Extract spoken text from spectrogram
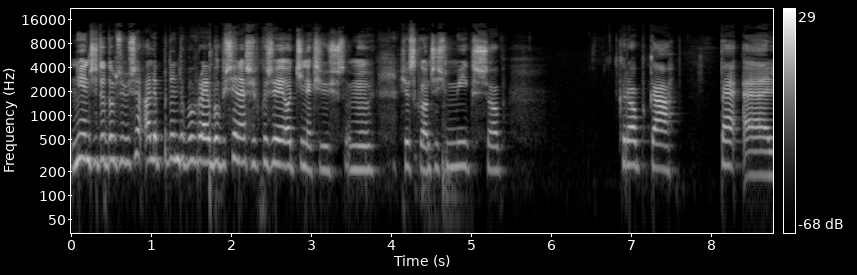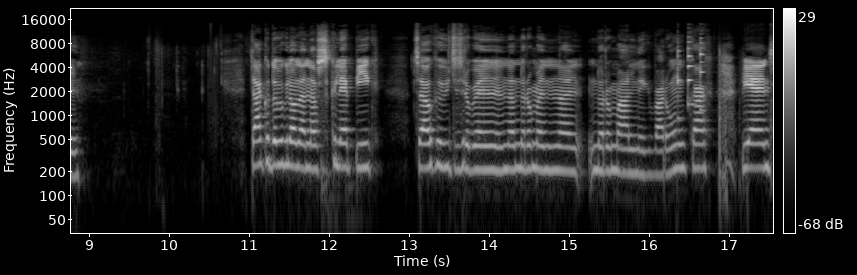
Nie wiem, czy to dobrze piszę, ale potem to poprawię, bo piszę na szybko, że odcinek się już się skończyć. mixshop.pl Tak to wygląda nasz sklepik. Całkowicie zrobiony na normalna, normalnych warunkach, więc...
